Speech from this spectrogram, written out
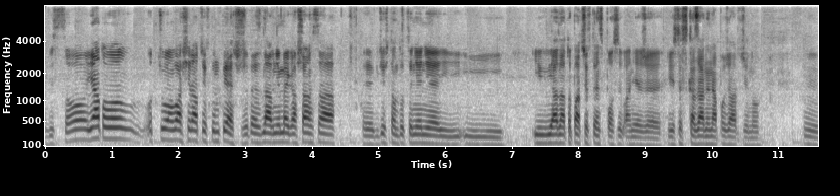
Wiesz co, ja to odczułam właśnie raczej w ten pierwszy, że to jest dla mnie mega szansa, y, gdzieś tam docenienie i, i, i ja na to patrzę w ten sposób, a nie, że jesteś skazany na pożarcie, no. Y,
